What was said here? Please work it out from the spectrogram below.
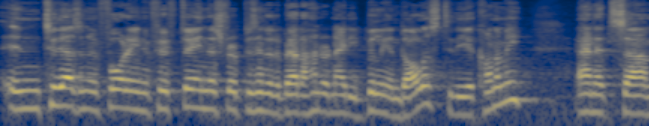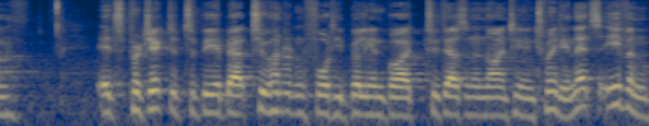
in 2014 and 15, this represented about $180 billion to the economy, and it's, um, it's projected to be about 240 billion by 2019 and 20, and that's even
